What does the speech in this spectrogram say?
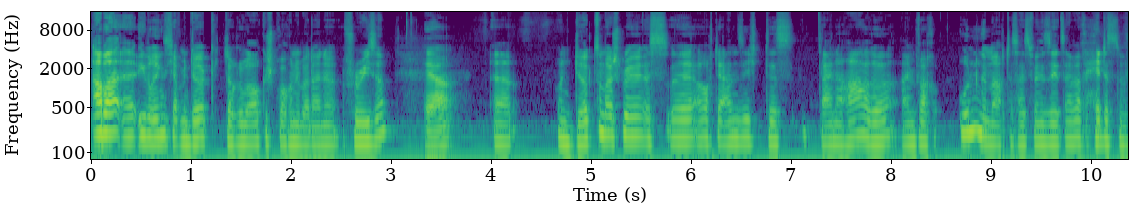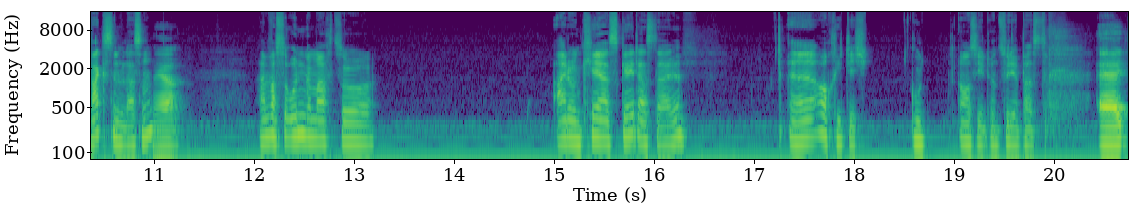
Aber äh, übrigens, ich habe mit Dirk darüber auch gesprochen, über deine Freezer. Ja. Äh, und Dirk zum Beispiel ist äh, auch der Ansicht, dass deine Haare einfach ungemacht, das heißt, wenn du sie jetzt einfach hättest wachsen lassen, Ja. Einfach so ungemacht, so I don't care Skater-Style, äh, auch richtig gut aussieht und zu dir passt. Äh,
